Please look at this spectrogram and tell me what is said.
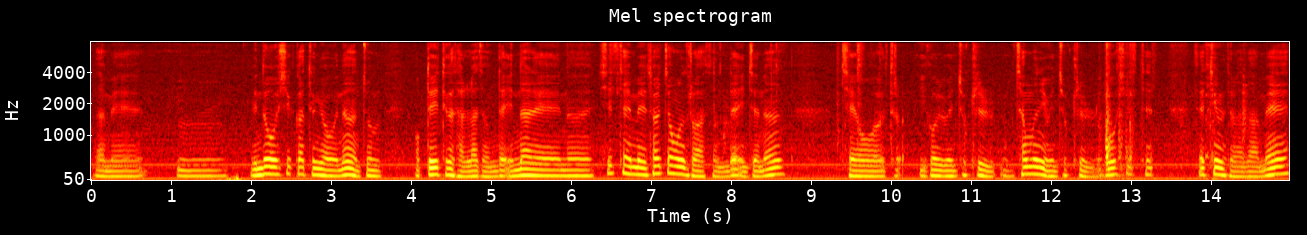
그 다음에 음, 윈도우 10 같은 경우는 좀 업데이트가 달라졌는데 옛날에는 시스템의 설정으로 들어갔었는데 이제는 제어 이걸 왼쪽 키를 창문이 왼쪽 키를 누르고 시스템 세팅을 들어간 다음에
